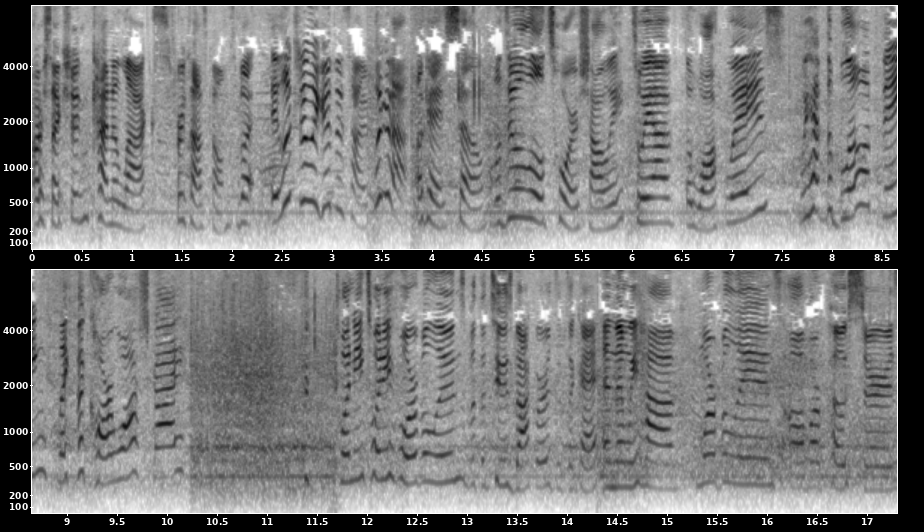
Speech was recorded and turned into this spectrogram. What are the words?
our section kind of lacks for class comps, but it looks really good this time. Look at that. Okay, so we'll do a little tour, shall we? So we have the walkways. We have the blow up thing, like the car wash guy. 2024 balloons, but the two is backwards, it's okay. And then we have more balloons, all of our posters,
